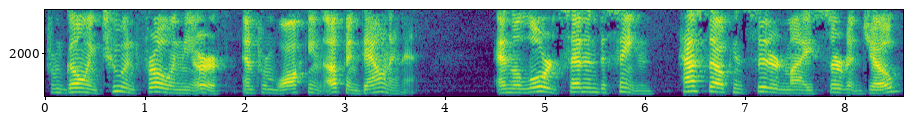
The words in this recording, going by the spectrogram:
From going to and fro in the earth, and from walking up and down in it. And the Lord said unto Satan, Hast thou considered my servant Job,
